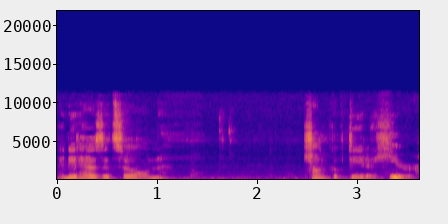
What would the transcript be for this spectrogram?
and it has its own chunk of data here.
